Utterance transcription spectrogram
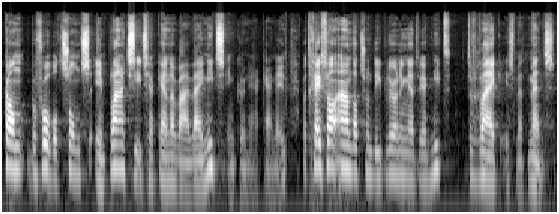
kan bijvoorbeeld soms in plaatjes iets herkennen waar wij niets in kunnen herkennen. Maar het geeft wel aan dat zo'n deep learning netwerk niet te vergelijken is met mensen.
